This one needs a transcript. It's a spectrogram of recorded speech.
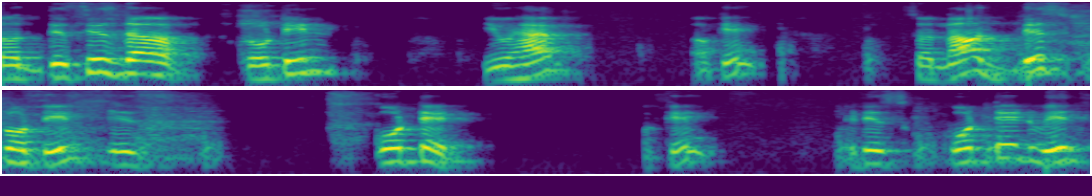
so this is the protein you have okay so now this protein is coated okay it is coated with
